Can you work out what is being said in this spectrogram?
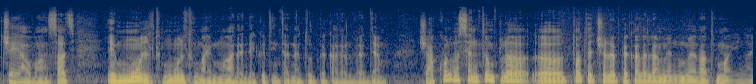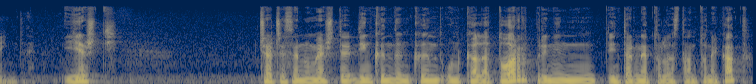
cei avansați, e mult, mult mai mare decât internetul pe care îl vedem. Și acolo se întâmplă uh, toate cele pe care le-am enumerat mai înainte. Ești ceea ce se numește din când în când un călător prin internetul ăsta întunecat?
